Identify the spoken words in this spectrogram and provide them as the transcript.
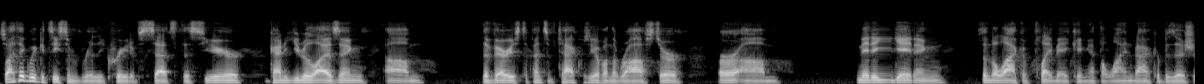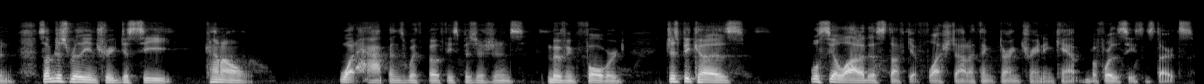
So I think we could see some really creative sets this year, kind of utilizing um, the various defensive tackles you have on the roster or um, mitigating some of the lack of playmaking at the linebacker position. So I'm just really intrigued to see kind of what happens with both these positions moving forward, just because we'll see a lot of this stuff get fleshed out, I think, during training camp before the season starts.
